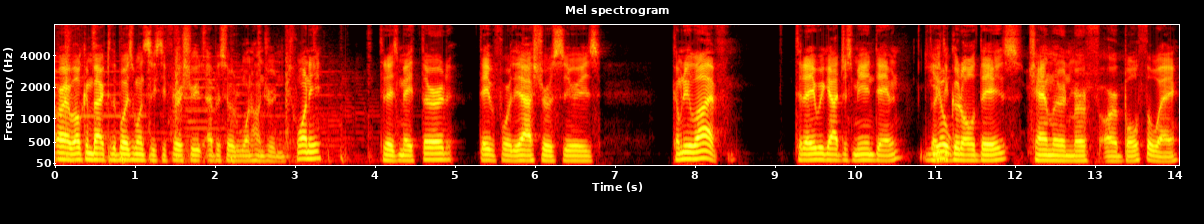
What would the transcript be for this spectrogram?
All right, welcome back to the Boys 161st Street, episode 120. Today's May 3rd, day before the Astros series. Coming to you live. Today we got just me and Damin. It's Like the good old days. Chandler and Murph are both away.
